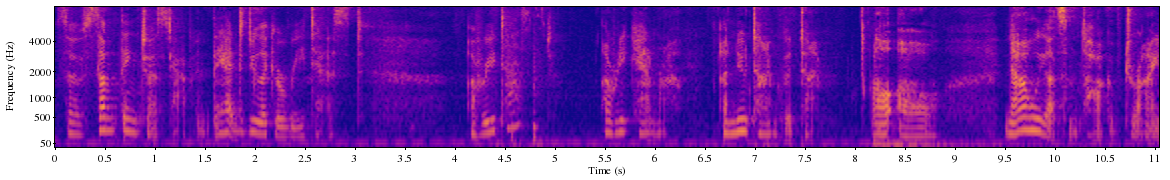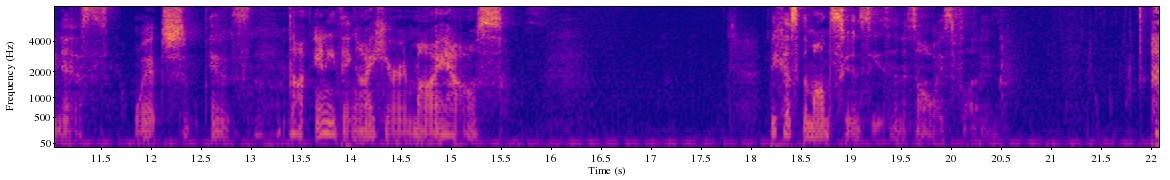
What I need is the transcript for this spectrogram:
So something just happened. They had to do like a retest. A retest? A re-camera. A new time, good time. Uh oh. Now we got some talk of dryness, which is not anything I hear in my house. Because the monsoon season is always flooding.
